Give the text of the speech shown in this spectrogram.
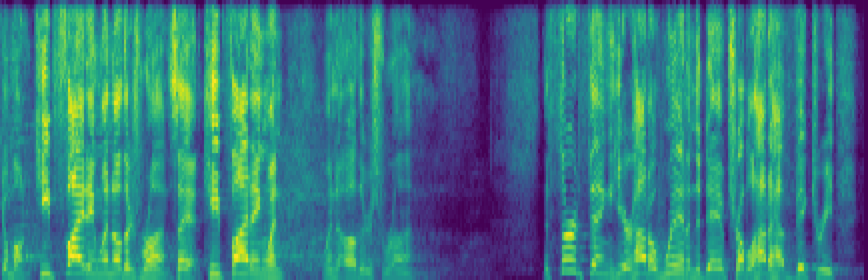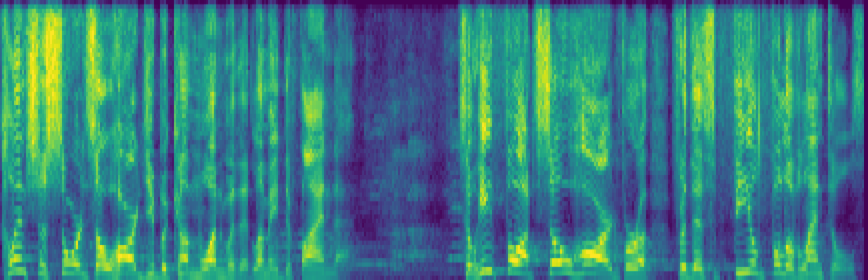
Come on, keep fighting when others run. Say it. Keep fighting when, when others run. The third thing here, how to win in the day of trouble, how to have victory. Clench the sword so hard you become one with it. Let me define that. So he fought so hard for, a, for this field full of lentils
